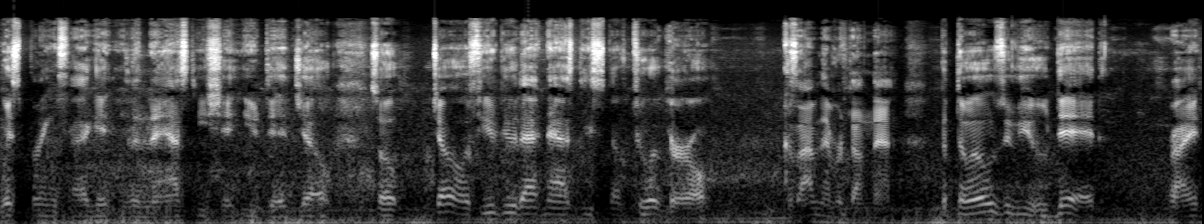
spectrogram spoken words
whispering faggot, the nasty shit you did, Joe. So, Joe, if you do that nasty stuff to a girl, because I've never done that, but those of you who did, right,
